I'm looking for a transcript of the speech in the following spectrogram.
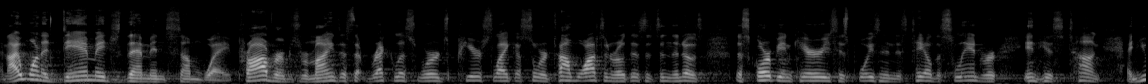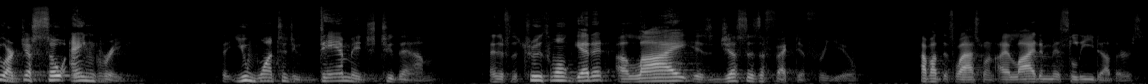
And I want to damage them in some way. Proverbs reminds us that reckless words pierce like a sword. Tom Watson wrote this, it's in the notes. The scorpion carries his poison in his tail, the slanderer in his tongue. And you are just so angry that you want to do damage to them. And if the truth won't get it, a lie is just as effective for you. How about this last one? I lie to mislead others.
